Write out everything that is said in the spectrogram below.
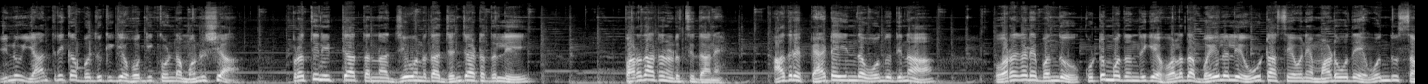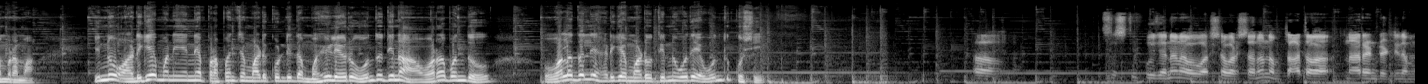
ಇನ್ನು ಯಾಂತ್ರಿಕ ಬದುಕಿಗೆ ಹೋಗಿಕೊಂಡ ಮನುಷ್ಯ ಪ್ರತಿನಿತ್ಯ ತನ್ನ ಜೀವನದ ಜಂಜಾಟದಲ್ಲಿ ಪರದಾಟ ನಡೆಸಿದ್ದಾನೆ ಆದರೆ ಪ್ಯಾಟೆಯಿಂದ ಒಂದು ದಿನ ಹೊರಗಡೆ ಬಂದು ಕುಟುಂಬದೊಂದಿಗೆ ಹೊಲದ ಬಯಲಲ್ಲಿ ಊಟ ಸೇವನೆ ಮಾಡುವುದೇ ಒಂದು ಸಂಭ್ರಮ. ಇನ್ನು ಅಡಿಗೆ ಮನೆಯನ್ನೇ ಪ್ರಪಂಚ ಮಾಡಿಕೊಂಡಿದ್ದ ಮಹಿಳೆಯರು ಒಂದು ದಿನ ಹೊರಬಂದು ಹೊಲದಲ್ಲಿ ಅಡಿಗೆ ಮಾಡು ತಿನ್ನುವುದೇ ಒಂದು ಖುಷಿ. ಸೃಷ್ಟಿ ಪೂಜೆನ ನಾವು ವರ್ಷ ವರ್ಷನೂ ನಮ್ಮ ತಾತ ನಾರಾಯಣ ರೆಡ್ಡಿ ನಮ್ಮ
